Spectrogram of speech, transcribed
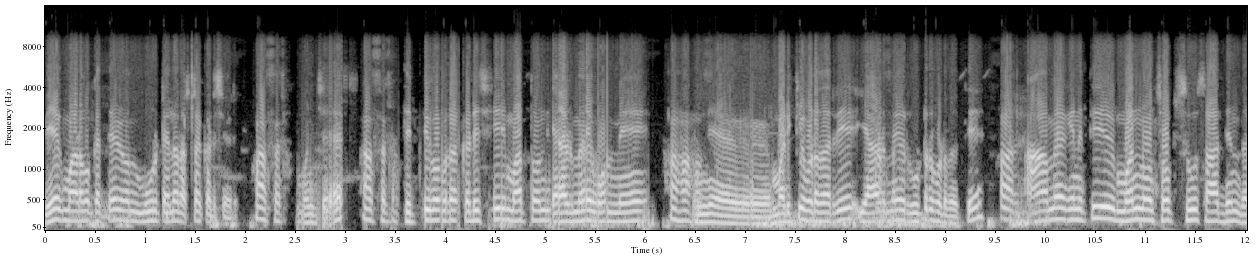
ಬೇಗ ಮಾಡ್ಬೇಕಂತೇಳಿ ಒಂದ್ ಮೂರ್ ಟೈಲರ್ ಅಷ್ಟೇ ಕಡಿಸೇವ್ರಿ ಹಾ ಸರ್ ಮುಂಚೆ ಹಾ ಸರ್ ತಿಪ್ಪಿ ಗೊಬ್ಬರ ಕಡಿಸಿ ಮತ್ತೊಂದ್ ಎರಡ್ ಮೇ ಒಮ್ಮೆ ಮಡಕಿ ಹೊಡೆದಾರಿ ಎರಡ್ ಮೇ ರೂಟರ್ ಹೊಡೆದೈತಿ. ಆಮ್ಯಾಗ ಏನೈತಿ ಮಣ್ಣು ಒಂದ್ ಸ್ವಲ್ಪ ಸೂಸ್ ಆದಿಂದ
